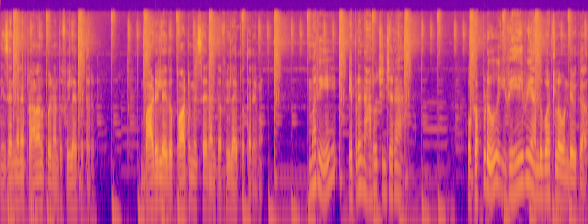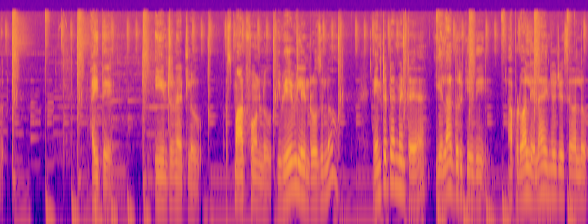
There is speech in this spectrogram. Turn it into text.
నిజంగానే ప్రాణాలు పోయినంత ఫీల్ అయిపోతారు. బాడీలో ఏదో పాటు మిస్ అయినంత ఫీల్ అయిపోతారేమో. మరి ఎప్పుడైనా ఆలోచించారా? ఒకప్పుడు ఇవేవి అందుబాటులో ఉండేవి కాదు. అయితే ఈ ఇంటర్నెట్లు స్మార్ట్ ఫోన్లు ఇవేవి లేని రోజుల్లో ఎంటర్టైన్మెంట్ ఎలా దొరికేది? అప్పుడు వాళ్ళు ఎలా ఎంజాయ్ చేసేవాళ్ళు?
